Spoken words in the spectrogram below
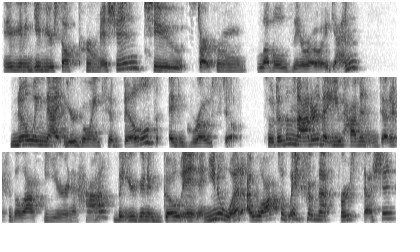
and you're going to give yourself permission to start from level zero again, knowing that you're going to build and grow still. So it doesn't matter that you haven't done it for the last year and a half, but you're going to go in. And you know what? I walked away from that first session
